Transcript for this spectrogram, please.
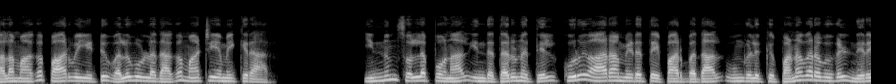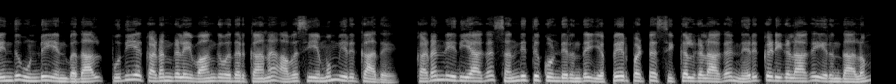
பலமாக பார்வையிட்டு வலுவுள்ளதாக மாற்றியமைக்கிறார். இன்னும் சொல்லப்போனால் இந்த தருணத்தில் குரு ஆறாம் இடத்தை பார்ப்பதால் உங்களுக்கு பணவரவுகள் நிறைந்து உண்டு என்பதால் புதிய கடன்களை வாங்குவதற்கான அவசியமும் இருக்காது. கடன் ரீதியாக சந்தித்துக் கொண்டிருந்த எப்பேற்பட்ட சிக்கல்களாக நெருக்கடிகளாக இருந்தாலும்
